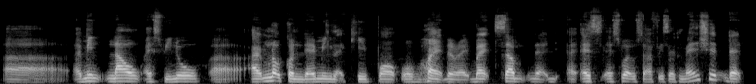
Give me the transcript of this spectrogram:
Uh, I mean, now as we know, uh, I'm not condemning like K-pop or whatever, right? But some, as as what Ustaz has mentioned, that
